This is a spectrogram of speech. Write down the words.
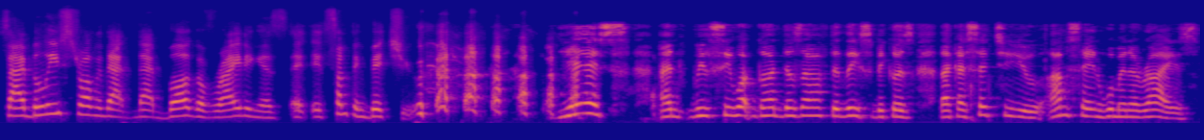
So I believe strongly that that bug of writing is it, it's something bit you. Yes. And we'll see what God does after this because, like I said to you, I'm saying, woman arise,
